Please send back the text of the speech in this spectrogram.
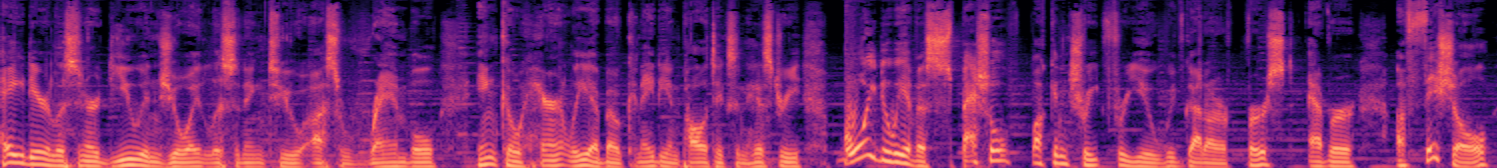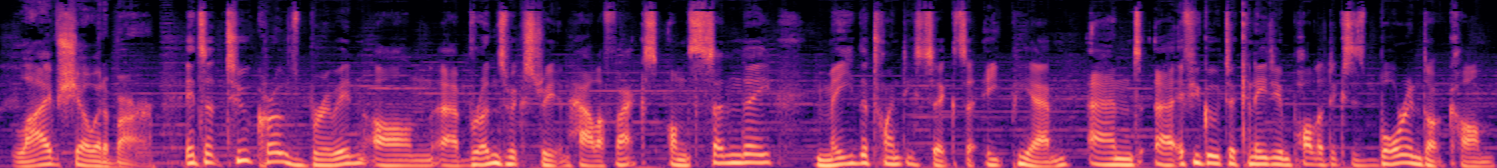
Hey, dear listener, do you enjoy listening to us ramble incoherently about Canadian politics and history? Boy, do we have a special fucking treat for you. We've got our first ever official live show at a bar. It's at Two Crows Brewing on uh, Brunswick Street in Halifax on Sunday, May the 26th at 8 p.m. And uh, if you go to CanadianPoliticsIsBoring.com,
